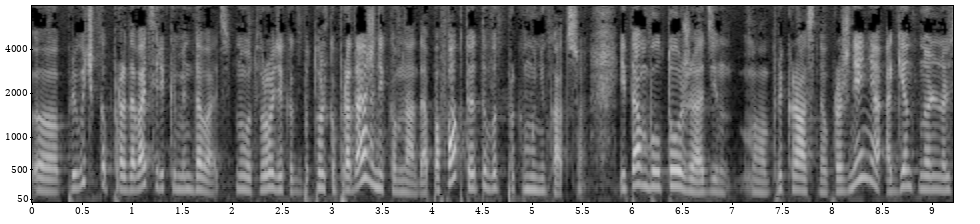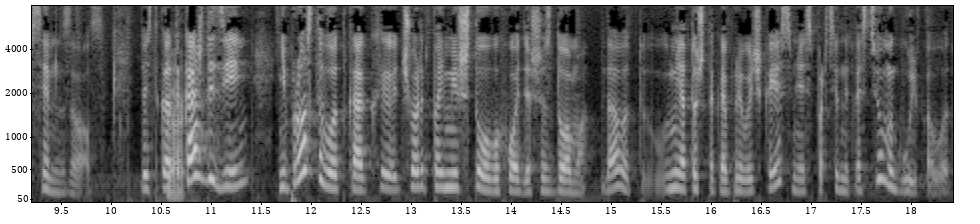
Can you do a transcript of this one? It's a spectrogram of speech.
э, привычка продавать и рекомендовать. Ну вот вроде как бы только продажникам надо, а по факту это вот про коммуникацию. И там был тоже один э, прекрасное упражнение, агент 007 назывался. То есть когда так. ты каждый день не просто вот как э, черт пойми что выходишь из дома, да, вот у меня тоже такая привычка есть, у меня есть спортивный костюм и гулька вот,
